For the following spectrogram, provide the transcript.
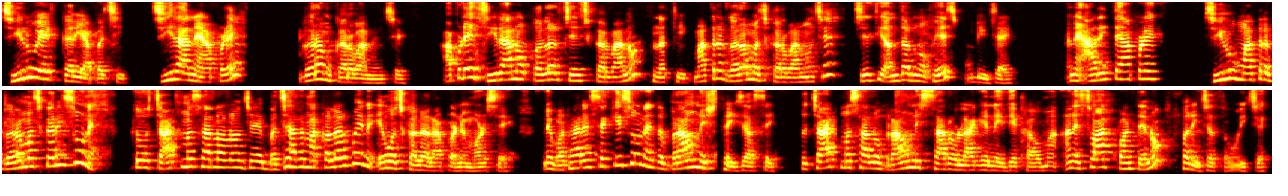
જીરું એડ કર્યા પછી જીરાને આપણે ગરમ કરવાનું છે. આપણે જીરાનો કલર ચેન્જ કરવાનો નથી. માત્ર ગરમ જ કરવાનું છે, જેથી અંદરનો ભેજ ઉડી જાય. અને આ રીતે આપણે જીરું માત્ર ગરમ જ કરીશું ને તો ચાટ મસાલાનો જે બજારમાં કલર હોય ને, એવો જ કલર આપણને મળશે. ને વધારે શેકીશું ને તો બ્રાઉનિશ થઈ જશે. તો ચાટ મસાલો બ્રાઉનિશ સારો લાગે નહીં દેખાવમાં, અને સ્વાદ પણ તેનો ફરી જતો હોય છે.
